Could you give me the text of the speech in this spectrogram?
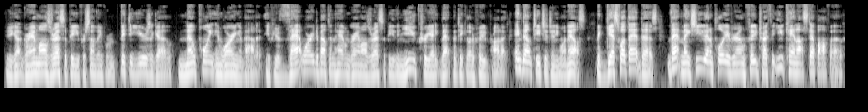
If you got grandma's recipe for something from 50 years ago, no point in worrying about it. If you're that worried about them having grandma's recipe, then you create that particular food product and don't teach it to anyone else. But guess what that does? That makes you an employee of your own food truck that you cannot step off of.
